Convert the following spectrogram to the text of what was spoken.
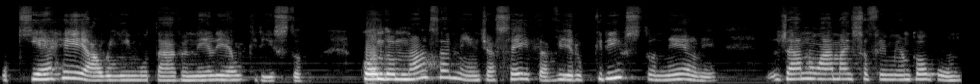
O que é real e imutável nele é o Cristo. Quando nossa mente aceita ver o Cristo nele, já não há mais sofrimento algum.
